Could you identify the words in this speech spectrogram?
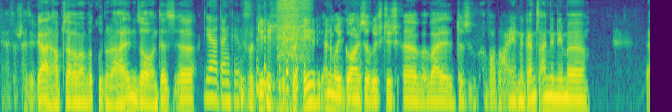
Ja, ist doch scheißegal. Hauptsache, man wird gut unterhalten. So, und das, äh, Ja, danke. ich verstehe dich, ich verstehe die Annemarie gar nicht so richtig, äh, weil das war doch eigentlich eine ganz angenehme äh,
